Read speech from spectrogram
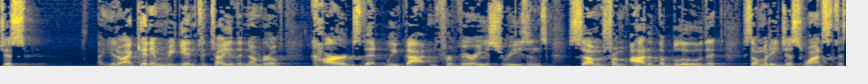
Just you know, I can't even begin to tell you the number of cards that we've gotten for various reasons. Some from out of the blue that somebody just wants to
